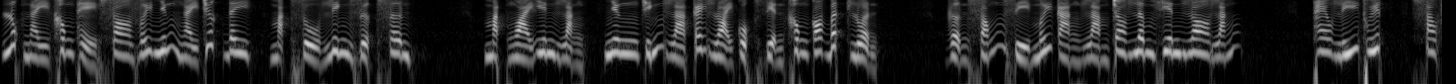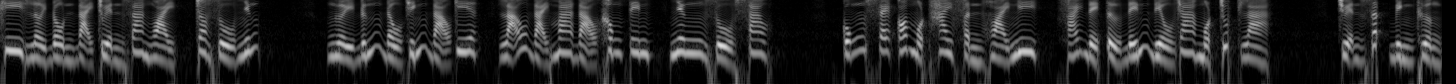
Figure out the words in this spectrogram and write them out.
Lúc này không thể so với những ngày trước đây, mặc dù Linh Dược Sơn. Mặt ngoài yên lặng, nhưng chính là cái loại cuộc diện không có bất luận. Gợn sóng gì mới càng làm cho Lâm Hiên lo lắng. Theo lý thuyết, sau khi lời đồn đại truyền ra ngoài, cho dù những người đứng đầu chính đạo kia, lão đại ma đạo không tin, nhưng dù sao, cũng sẽ có một hai phần hoài nghi, phái đệ tử đến điều tra một chút là chuyện rất bình thường,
